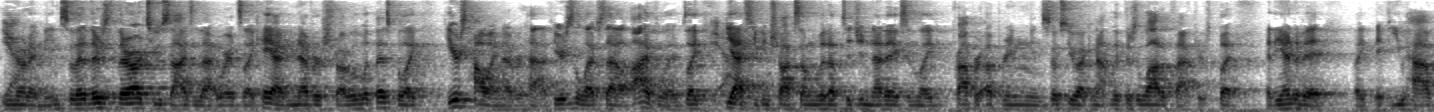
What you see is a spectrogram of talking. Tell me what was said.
You know what I mean? So there, there's there are two sides of that where it's like, hey, I've never struggled with this, but like here's how I never have. Here's the lifestyle I've lived. Like Yeah. yes, you can chalk some of it up to genetics and like proper upbringing and socioeconomic. Like there's a lot of factors, but at the end of it, like if you have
